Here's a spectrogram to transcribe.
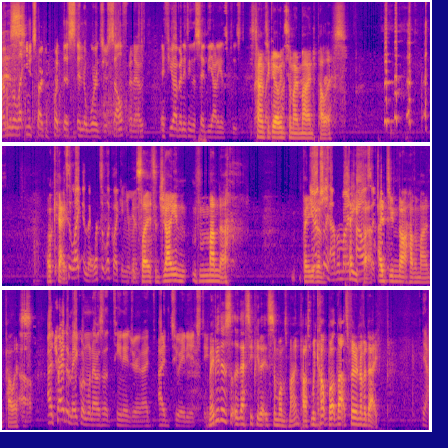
I'm going to let you start to put this into words yourself, and I, if you have anything to say to the audience, please. It's time like to go into my mind palace. okay. What's it like in there? What's it look like in your mind? It's like it's a giant manor made you actually have a mind paper. palace? I to- do not have a mind palace. Oh. I tried to make one when I was a teenager, and I, I had two ADHD. Maybe there's an SCP that is someone's mind palace. We can't, but that's for another day. Yeah.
